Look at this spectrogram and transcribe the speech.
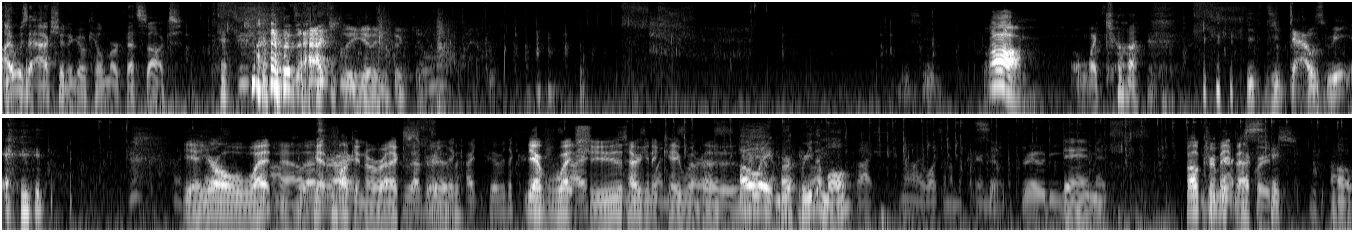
I was actually gonna go kill Merc. That sucks. I was actually gonna go kill him. Let me see him. Ah! Oh my god. he, he doused me? Yeah, you're all wet Um, now. whoever Get are- fucking wrecked, whoever the, Scrib. whoever the You have wet are, shoes? How are you gonna cave with those? Oh, wait, Merc, were you the mole? No, I wasn't. I'm a crewmate. Brody. Damn it. Spell crewmate got say- backwards. Oh,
